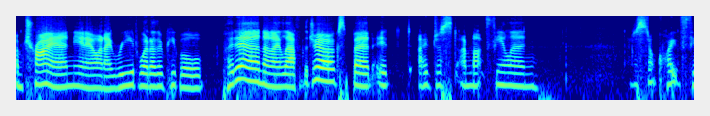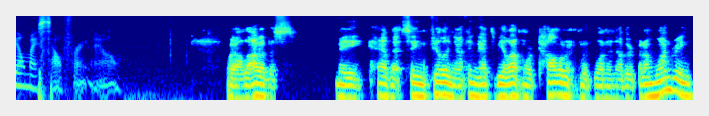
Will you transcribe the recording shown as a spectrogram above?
I'm trying, you know, and I read what other people put in and I laugh at the jokes, but it I just I'm not feeling I just don't quite feel myself right now. Well, a lot of us may have that same feeling. I think we have to be a lot more tolerant with one another, but I'm wondering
